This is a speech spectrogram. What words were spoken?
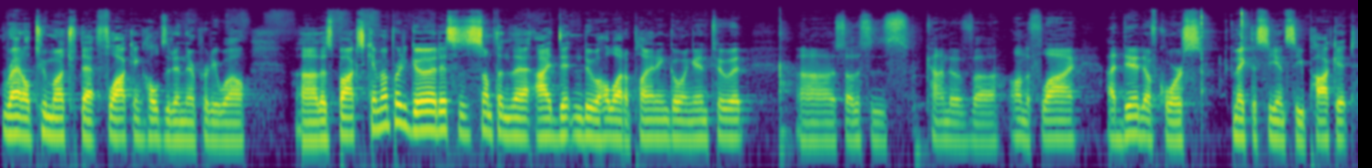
rattle too much. That flocking holds it in there pretty well. Uh, this box came out pretty good. This is something that I didn't do a whole lot of planning going into it. Uh, so this is kind of uh, on the fly. I did, of course, make the CNC pocket,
